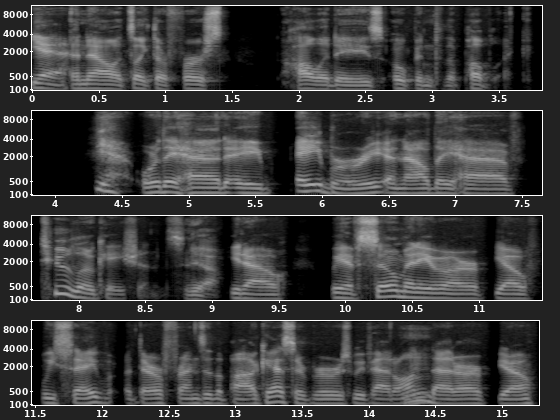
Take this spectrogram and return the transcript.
yeah. And now it's like their first holidays open to the public. Yeah. Or they had a a brewery and now they have two locations. Yeah. You know, we have so many of our, you know, we say they're friends of the podcast, they're brewers we've had on Mhm. that are, you know,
